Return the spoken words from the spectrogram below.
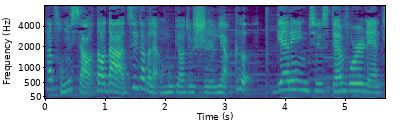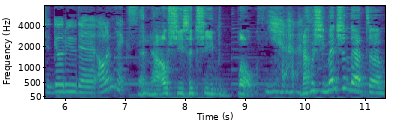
他从小到大最大的两个目标就是两个：getting into Stanford and to go to the Olympics. And now she's achieved both. Yeah. Now she mentioned that um,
